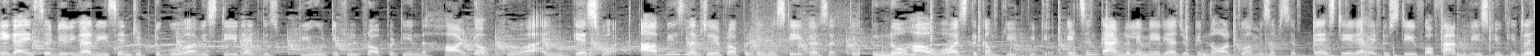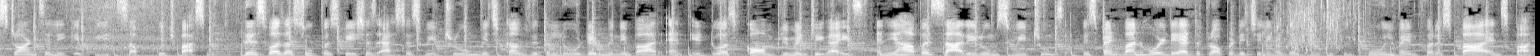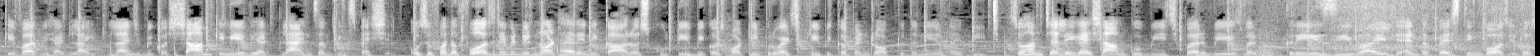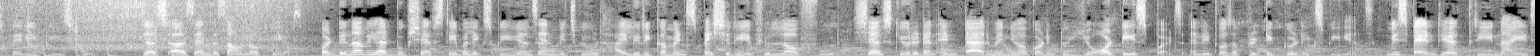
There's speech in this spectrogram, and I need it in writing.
Hey guys, so during our recent trip to Goa, we stayed at this beautiful property in the heart of Goa and guess what? आप भी इस luxury property में stay कर सकते हो। To know how watch the complete video it's in Candolim area जो कि north Goa में सबसे बेस्ट एरिया है टू स्टे फॉर फैमिलीज़ क्योंकि रेस्टोरेंट से लेके बीच सब कुछ पास में this was a super spacious aster suite room which comes with loaded mini bar and it was complimentary guys and यहाँ पर सारे रूम स्वीट रूम्स है। We spend one whole day at the property chilling in the beautiful pool went for a spa and spa के बाद we had light lunch because शाम के लिए we had plan something special also for the first day we did not have any car और scooty because hotel provides free pickup and drop to the nearby beach so हम चले गए शाम को beach पर waves were crazy wild and the best thing was it was very peaceful just us and the sound of waves. For dinner, we had booked Chef's Table Experience and which we would highly recommend, especially if you love food. Chefs curated an entire menu according to your taste buds and it was a pretty good experience. We spent here three nights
